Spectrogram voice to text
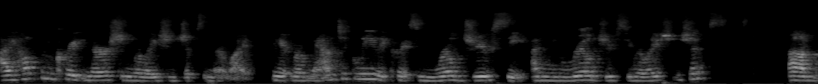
I help them create nourishing relationships in their life, be it romantically, they create some real juicy, I mean, real juicy relationships. Um,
